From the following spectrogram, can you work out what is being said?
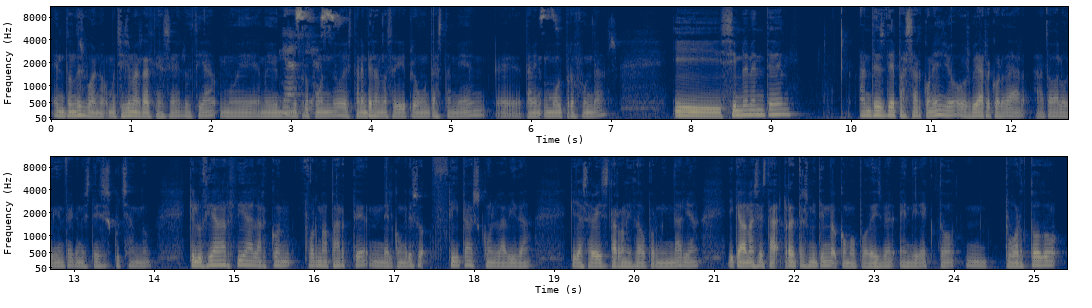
Entonces, bueno, muchísimas gracias, ¿eh, Lucía. Muy, muy, muy, profundo. Están empezando a salir preguntas también, eh, también muy profundas. Y simplemente, antes de pasar con ello, os voy a recordar a toda la audiencia que nos estéis escuchando que Lucía García Alarcón forma parte del Congreso Citas con la Vida, que ya sabéis está organizado por Mindalia y que además está retransmitiendo, como podéis ver, en directo mm, por todo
